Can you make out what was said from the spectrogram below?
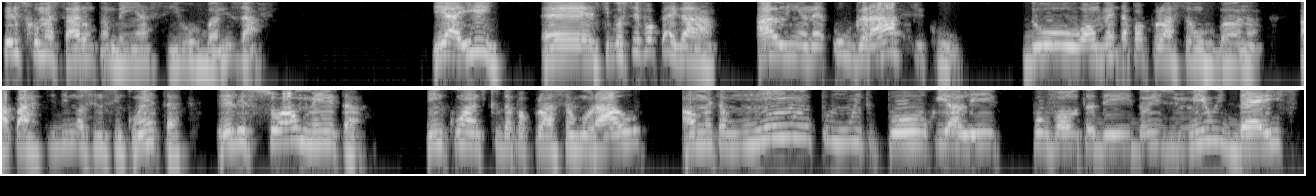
eles começaram também a se urbanizar. E aí, é, se você for pegar a linha, né, o gráfico do aumento da população urbana a partir de 1950, ele só aumenta, enquanto que da população rural aumenta muito, muito pouco, e ali por volta de 2010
